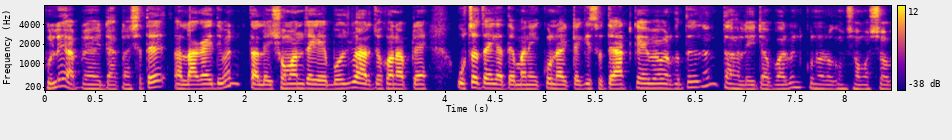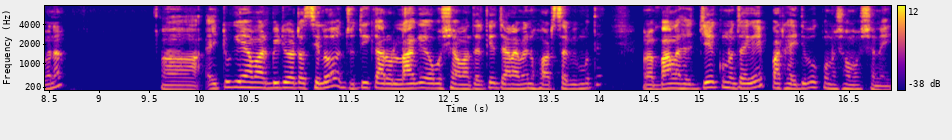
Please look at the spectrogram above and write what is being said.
খুলে আপনি ওই ঢাকনার সাথে লাগাই দিবেন। তাহলে সমান জায়গায় বসবে। আর যখন আপনি উঁচা জায়গাতে মানে কোনো একটা কিছুতে আটকায় ব্যবহার করতে চান তাহলে এটা পারবেন। কোনো রকম সমস্যা হবে না। এইটুকুই আমার ভিডিওটা ছিল। যদি কারও লাগে অবশ্যই আমাদেরকে জানাবেন হোয়াটসঅ্যাপের মধ্যে আমরা বাংলাদেশের যে কোনো জায়গায় পাঠিয়ে দেবো, কোনো সমস্যা নেই।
